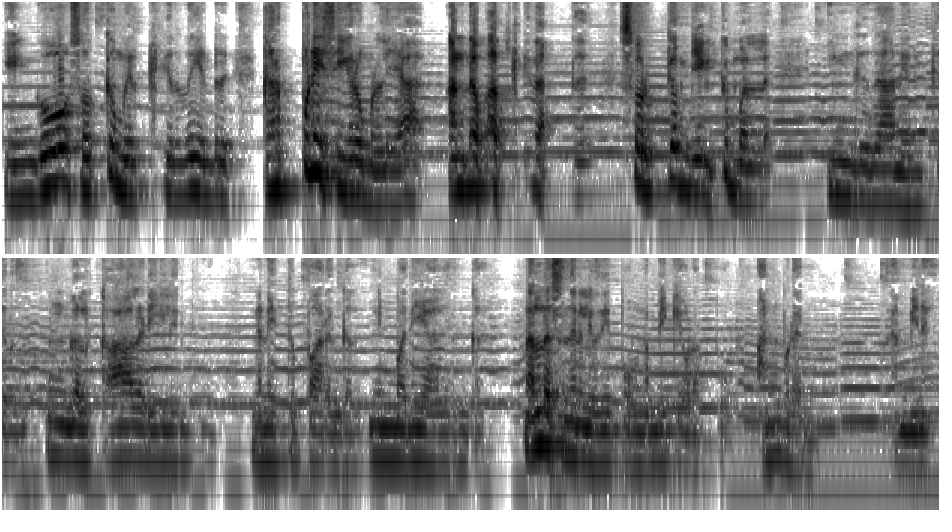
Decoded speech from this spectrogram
எங்கோ சொர்க்கம் இருக்கிறது என்று கற்பனை செய்கிறோம் இல்லையா? அந்த வாழ்க்கை தான் சொர்க்கம் எங்கும் அல்ல. இங்குதான் இருக்கிறது. உங்கள் காலடியில் இருக்கிறது நினைத்து பாருங்கள். நிம்மதியாக இருங்கள். நல்ல சிந்தனையில் விதைப்போம். நம்பிக்கை வளர்ப்போம் அன்புடன் நம்பினேன்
